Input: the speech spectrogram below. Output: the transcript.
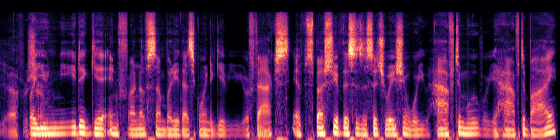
Yeah, for but sure. But you need to get in front of somebody that's going to give you your facts, if, especially if this is a situation where you have to move or you have to buy.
